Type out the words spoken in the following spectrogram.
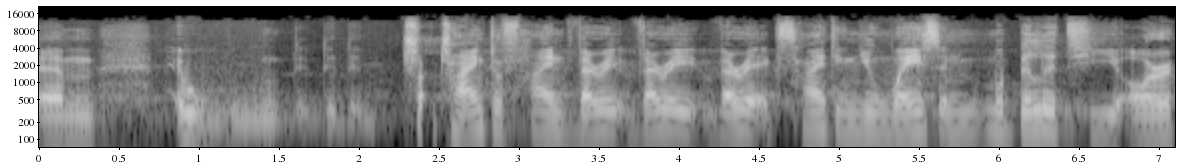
Um, tr trying to find very, very, very exciting new ways in mobility or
